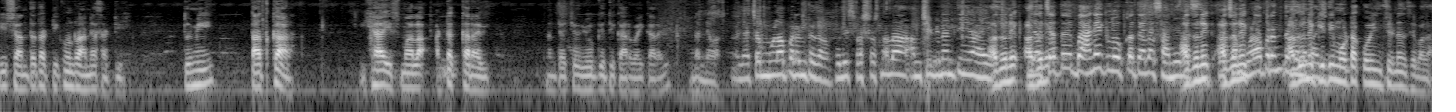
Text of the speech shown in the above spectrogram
ही शांतता टिकून राहण्यासाठी तुम्ही तात्काळ ह्या इस्माला अटक करावी. आणि त्याच्यावर योग्य ती कारवाई करावी. धन्यवाद. याच्या मुळापर्यंत जावं पोलीस प्रशासनाला आमची विनंती आहे. अजून एक अजून एक याच्यात अनेक लोक त्याला सामील अजून एक असतात. त्याच्या अजून एक मुळापर्यंत गेलं अजून एक पाहिजे. किती मोठा कोइन्सिडन्स आहे बघा.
